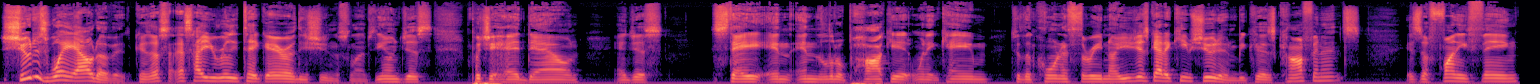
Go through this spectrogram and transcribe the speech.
shoot his way out of it because that's that's how you really take care of these shooting slumps. You don't just put your head down and just stay in in the little pocket when it came to the corner three. No, you just got to keep shooting because confidence is a funny thing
